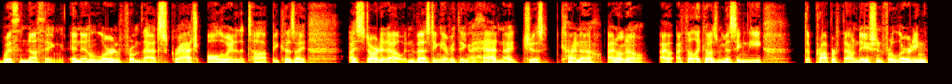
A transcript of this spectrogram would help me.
with nothing and then learn from that scratch all the way to the top because I I started out investing everything I had and I just kind of I don't know I, I felt like I was missing the the proper foundation for learning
